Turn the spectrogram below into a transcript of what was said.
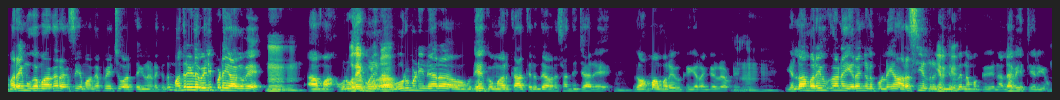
மறைமுகமாக ரகசியமாக பேச்சுவார்த்தைகள் நடக்குது. மதுரையில் வெளிப்படையாகவே ஆமா ஒரு மணி நேரம் ஒரு மணி நேரம் உதயகுமார் காத்திருந்து அவரை சந்திச்சாரு. இதோ அம்மா மறைவுக்கு இரங்கல் அப்படின்னு. எல்லா மறைவுக்கான இரங்கலுக்குள்ளேயும் அரசியல் இருக்கு. இருக்குங்கிறது நமக்கு நல்லாவே தெரியும்.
